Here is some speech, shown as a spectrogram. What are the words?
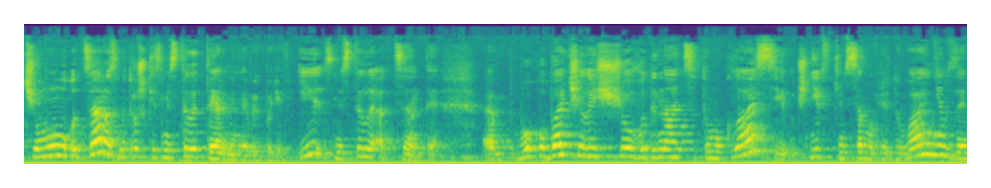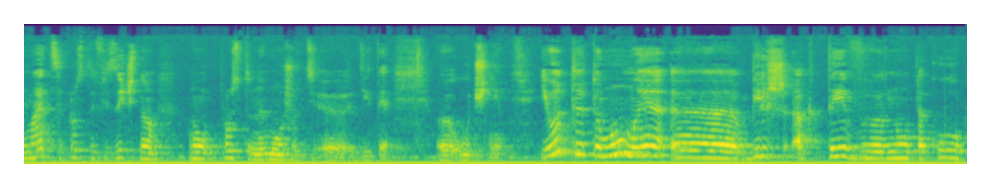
Чому от зараз ми трошки змістили терміни виборів і змістили акценти? Бо побачили, що в 11 класі учнівським самоврядуванням займатися просто фізично, ну просто не можуть діти, учні. І от тому ми більш активну таку.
